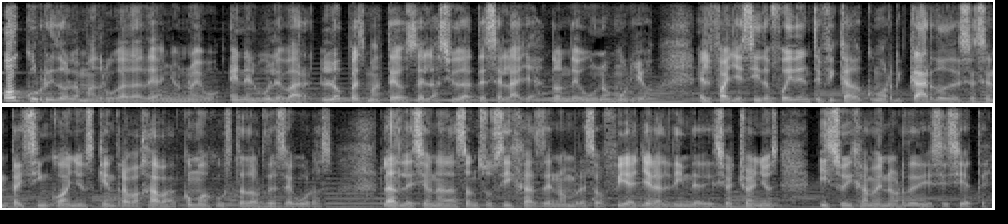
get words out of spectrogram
ocurrido la madrugada de Año Nuevo en el Boulevard López Mateos de la ciudad de Celaya, donde uno murió. El fallecido fue identificado como Ricardo, de 65 años, quien trabajaba como ajustador de seguros. Las lesionadas son sus hijas de nombre Sofía Geraldine, de 18 años, y su hija menor de 17.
